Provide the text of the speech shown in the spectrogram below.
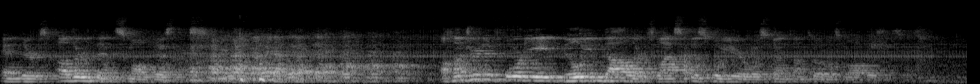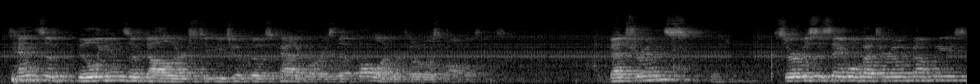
and there's other than small business. $148 billion last fiscal year was spent on total small businesses. Tens of billions of dollars to each of those categories that fall under total small business. Veterans, service disabled veteran owned companies,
